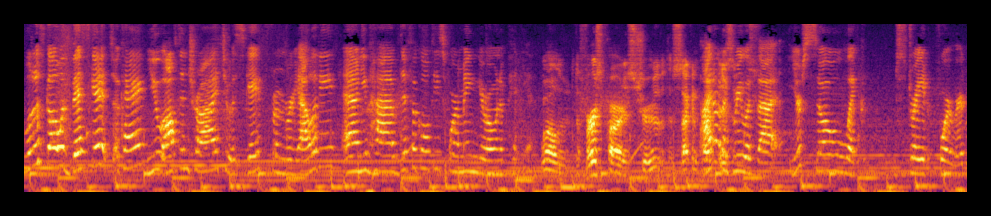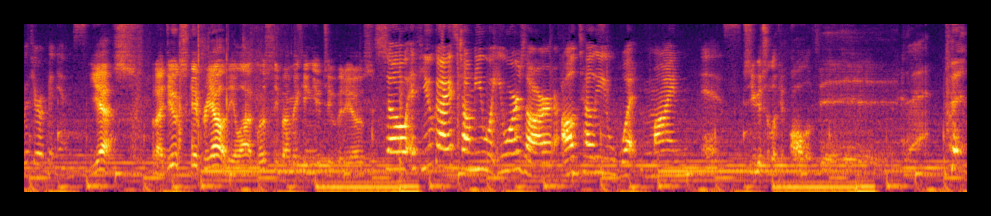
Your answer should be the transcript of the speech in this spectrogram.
We'll just go with biscuit, okay? You often try to escape from reality and you have difficulties forming your own opinion. Well, the first part is true, but the second part I don't isn't. agree with that. You're so like straightforward with your opinions. Yes, but I do escape reality a lot, mostly by making YouTube videos. So if you guys tell me what yours are, I'll tell you what mine is. So you get to look at all of this.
